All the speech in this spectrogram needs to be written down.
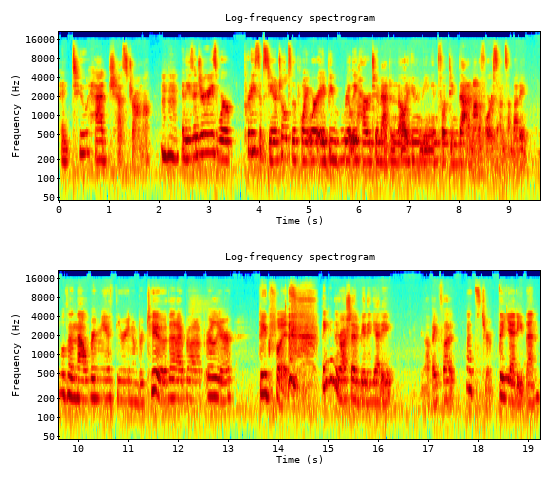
and two had chest trauma. mm-hmm. And these injuries were pretty substantial to the point where it'd be really hard to imagine another human being inflicting that amount of force on somebody. Well, then that will bring me a theory number two that I brought up earlier Bigfoot. I think in Russia it'd be the Yeti, not Bigfoot. That's true. The Yeti, then.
